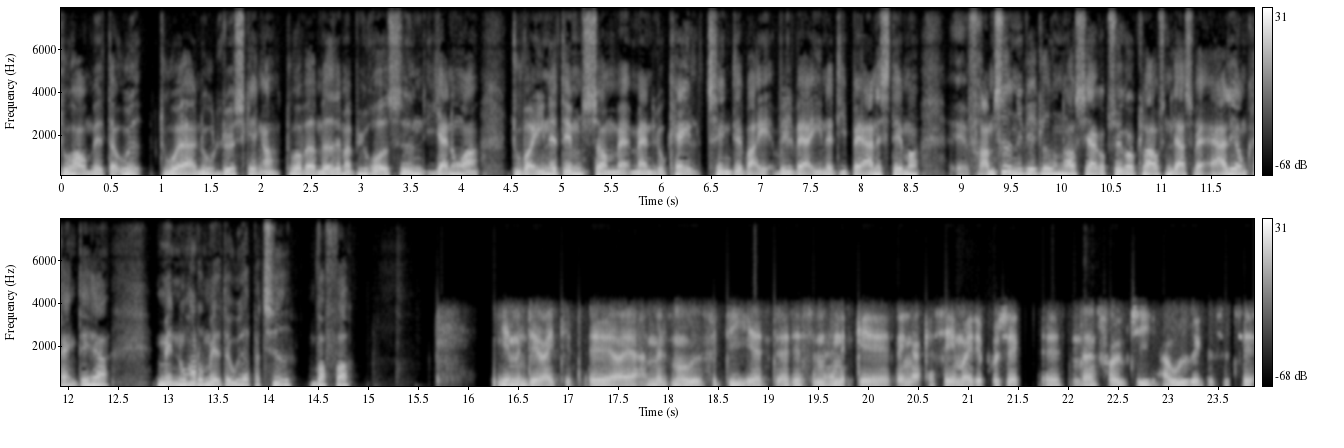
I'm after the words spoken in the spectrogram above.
Du har jo meldt dig ud. Du er nu løsgænger. Du har været medlem af byrådet siden januar. Du var en af dem, som man lokalt tænkte var, e-, ville være en af de bærende stemmer. Øh, fremtiden i virkeligheden også, Jakob Søgaard Clausen. Lad os være ærlige omkring det her. Men nu har du meldt dig ud af partiet. Hvorfor? Jamen, det er rigtigt. Øh, og jeg har meldt mig ud, fordi at, at jeg simpelthen ikke øh, længere kan se mig i det projekt, som Dansk Folkeparti har udviklet sig til.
